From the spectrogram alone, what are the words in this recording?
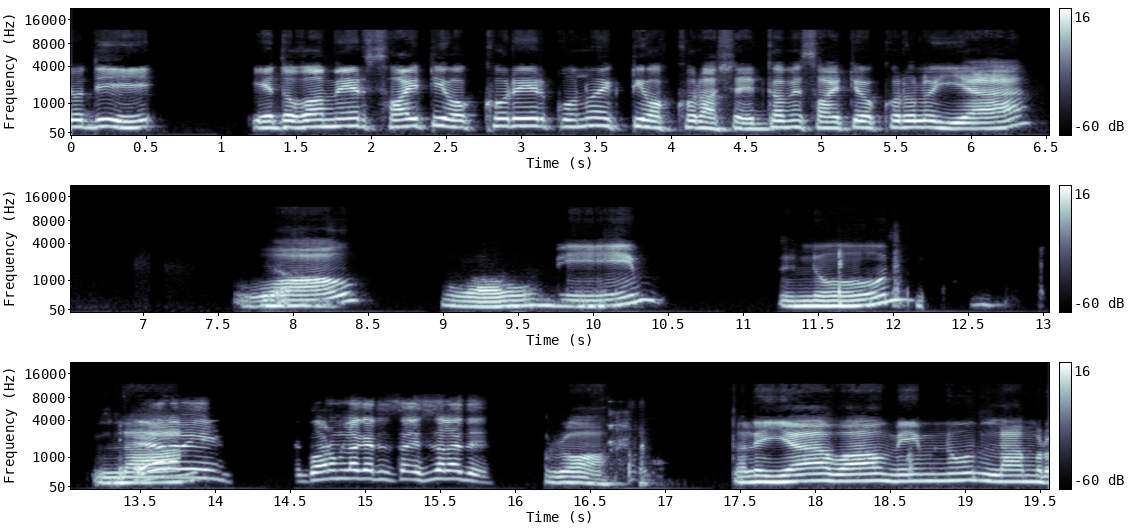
যদি এদগমের ছয়টি অক্ষরের কোনো একটি অক্ষর আসে এদগমের ছয়টি অক্ষর হলো ইয়া ওয়াও ওয়াও মিম নুন এ লাম আমি গরম লাগে এসি চালাই দে। র। তাহলে ইয়া ওয়াও মিম নুন লাম র।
